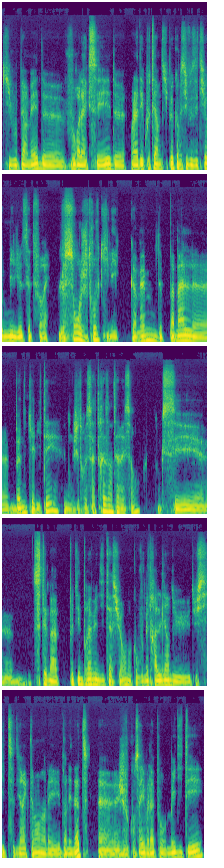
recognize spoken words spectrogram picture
qui vous permet de vous relaxer, de voilà d'écouter un petit peu comme si vous étiez au milieu de cette forêt. Le son, je trouve qu'il est quand même de pas mal euh, bonne qualité, donc j'ai trouvé ça très intéressant. Donc c'était ma petite brève méditation. Donc on vous mettra le lien du, site directement dans les dans les notes. Je vous conseille voilà pour méditer,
